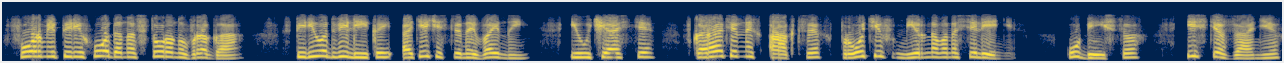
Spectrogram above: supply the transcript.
в форме перехода на сторону врага в период Великой Отечественной войны и участие в карательных акциях против мирного населения, убийствах, истязаниях,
